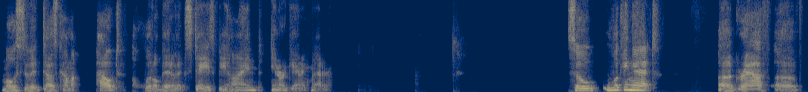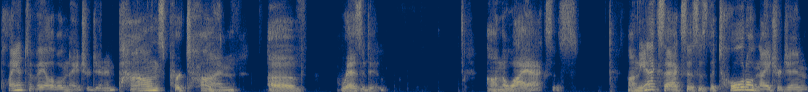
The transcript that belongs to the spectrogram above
most of it does come out, a little bit of it stays behind in organic matter. So looking at a graph of plant available nitrogen in pounds per ton of residue on the y-axis. On the x-axis is the total nitrogen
